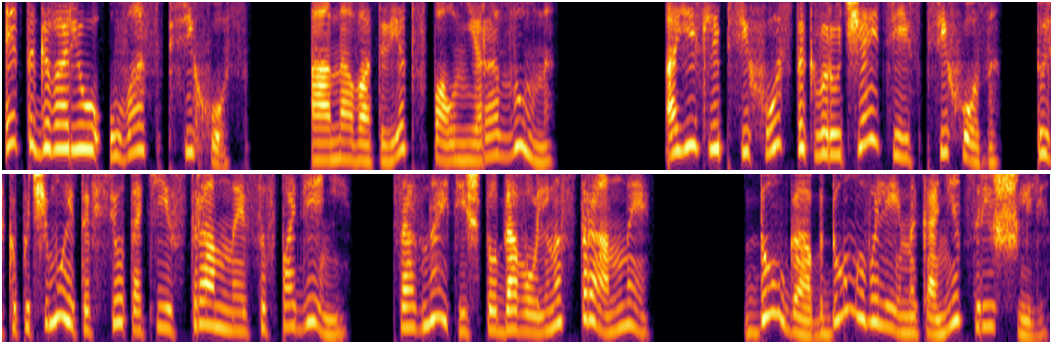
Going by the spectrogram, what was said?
Это, говорю, у вас психоз. А она в ответ вполне разумна. А если психоз, так выручайте из психоза. Только почему это все такие странные совпадения? Сознайтесь, что довольно странные. Долго обдумывали и, наконец, решили.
